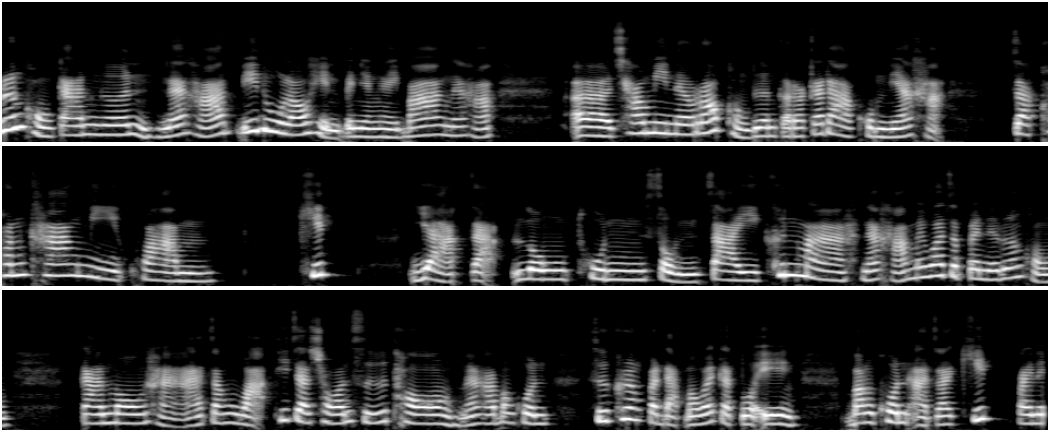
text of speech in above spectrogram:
เรื่องของการเงินนะคะบี้ดูเราเห็นเป็นยังไงบ้างนะคะเอ่อชาวมีในรอบของเดือนกรกฎาคมเนี้ยค่ะ จะค่อนข้างมีความคิด อยากจะลงทุนสนใจขึ้นมานะคะ ไม่ว่าจะเป็นในเรื่องของการมองหาจังหวะที่จะช้อนซื้อทองนะคะ บางคนซื้อเครื่องประดับมาไว้กับตัวเอง บางคนอาจจะคิดไปใน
